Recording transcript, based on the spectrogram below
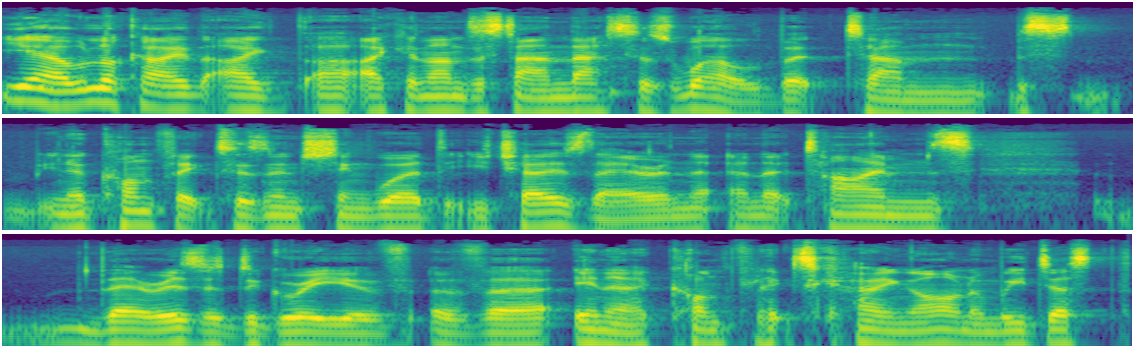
Yeah, well, look, I, I I can understand that as well, but um, this, you know, conflict is an interesting word that you chose there, and and at times there is a degree of of uh, inner conflict going on, and we just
